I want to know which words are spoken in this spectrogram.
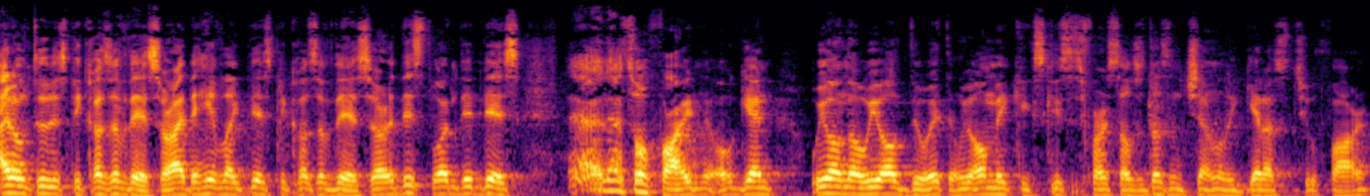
I don't do this because of this, or I behave like this because of this, or this one did this. Eh, that's all fine. Again, we all know we all do it, and we all make excuses for ourselves. It doesn't generally get us too far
